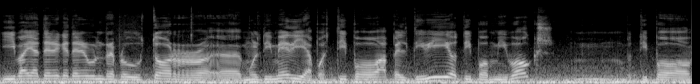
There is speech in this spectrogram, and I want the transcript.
Y vaya a tener que tener un reproductor eh, multimedia, pues tipo Apple TV o tipo Mi Box, mm, tipo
